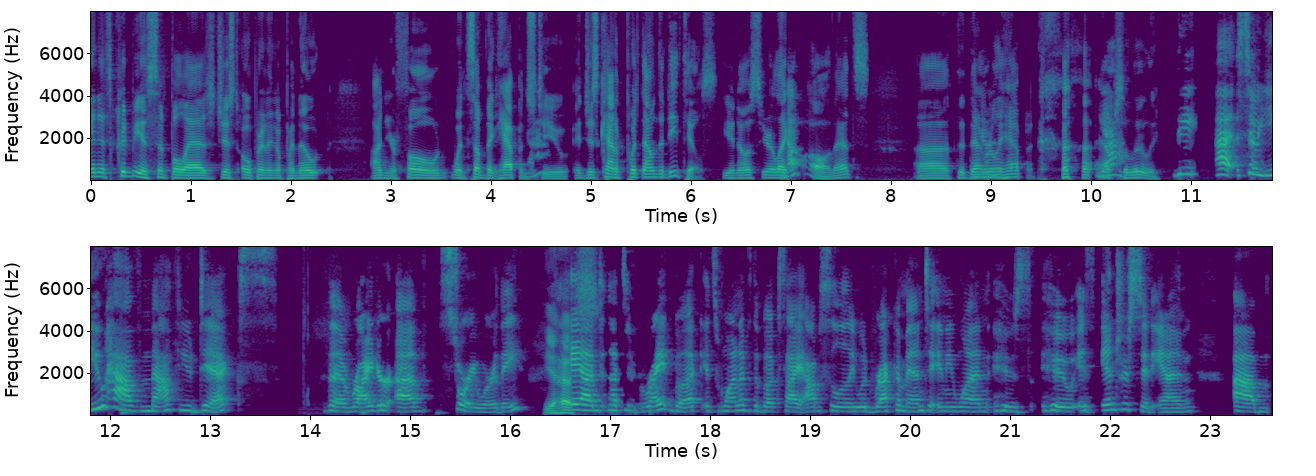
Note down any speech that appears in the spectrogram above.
And it could be as simple as just opening up a note on your phone when something happens yeah. to you and just kind of put down the details, you know? So you're like, oh, that's uh, did that yeah. really happen? Absolutely. The uh, so you have Matthew Dicks, the writer of Storyworthy. Yes. And that's a great book. It's one of the books I absolutely would recommend to anyone who's who is interested in um,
